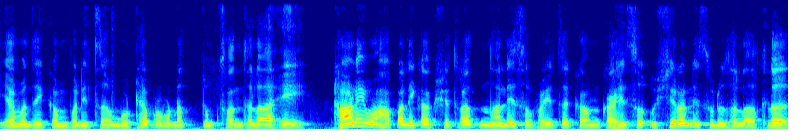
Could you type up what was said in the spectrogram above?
यामध्ये कंपनीचं मोठ्या प्रमाणात नुकसान झालं आहे. ठाणे महापालिका क्षेत्रात नालेसफाईचं काम काहीसं उशिराने सुरू झालं असलं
